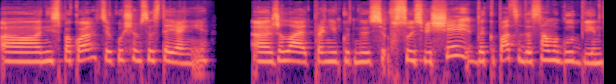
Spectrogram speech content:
а, не спокоен в текущем состоянии. А, желает проникнуть в суть вещей, докопаться до самых глубин,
